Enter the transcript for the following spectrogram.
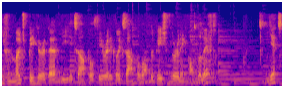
even much bigger than the example, theoretical example on the Bayesian learning on the left. Yet,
